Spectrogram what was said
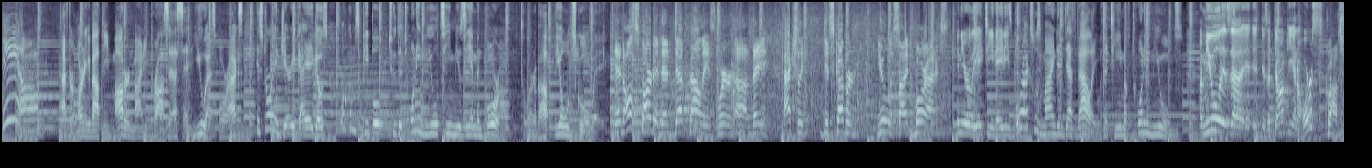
Hee-haw. After learning about the modern mining process at US Borax, historian Jerry Gallegos welcomes people to the 20 Mule Team Museum in Boron to learn about the old school way. It all started in Death Valleys where uh, they actually discovered Ulexite borax. In the early 1880s, borax was mined in Death Valley with a team of 20 mules. A mule is a, is a donkey and a horse? Cross.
